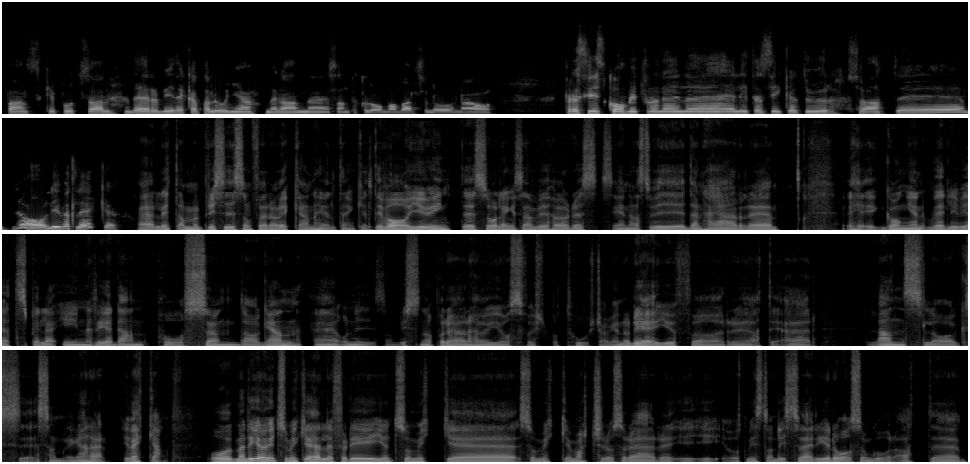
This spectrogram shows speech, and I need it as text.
spansk futsal. Derby de Catalunya mellan eh, Santa Coloma och Barcelona. Och precis kommit från en, en liten cykeltur så att eh, ja, livet leker. Härligt, ja men precis som förra veckan helt enkelt. Det var ju inte så länge sedan vi hördes senast. Vi, den här eh, Eh, gången väljer vi att spela in redan på söndagen eh, och ni som lyssnar på det här hör ju oss först på torsdagen och det är ju för eh, att det är landslagssamlingar här i veckan. Och, men det gör ju inte så mycket heller för det är ju inte så mycket, så mycket matcher och sådär, åtminstone i Sverige då, som går att eh,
